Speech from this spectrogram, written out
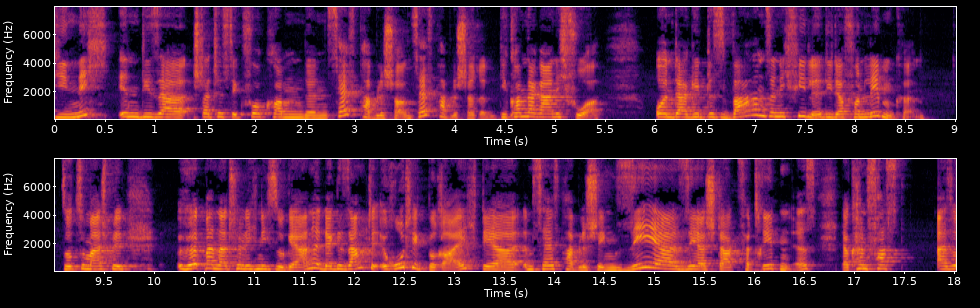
die nicht in dieser Statistik vorkommenden Self-Publisher und Self-Publisherinnen, die kommen da gar nicht vor. Und da gibt es wahnsinnig viele, die davon leben können. So zum Beispiel hört man natürlich nicht so gerne. Der gesamte Erotikbereich, der im Self-Publishing sehr, sehr stark vertreten ist, da können fast, also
